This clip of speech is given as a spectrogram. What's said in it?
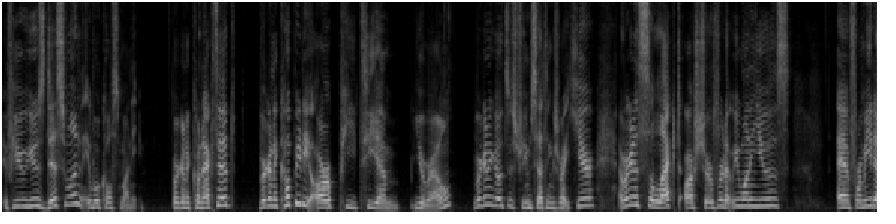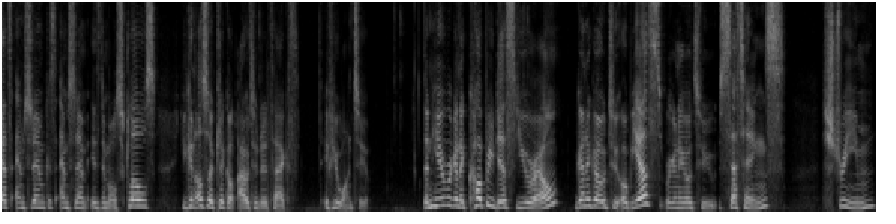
If you use this one, it will cost money. We're gonna connect it. We're gonna copy the RPTM URL. We're gonna go to stream settings right here, and we're gonna select our server that we wanna use. And for me, that's Amsterdam because Amsterdam is the most close. You can also click on auto detect if you want to. Then here we're going to copy this URL. We're going to go to OBS. We're going to go to settings, stream,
